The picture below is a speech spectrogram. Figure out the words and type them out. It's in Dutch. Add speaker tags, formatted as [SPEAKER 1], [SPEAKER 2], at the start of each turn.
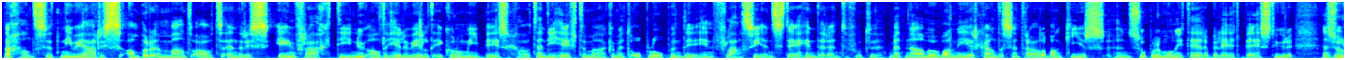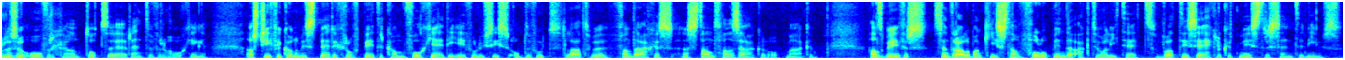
[SPEAKER 1] Dag Hans, het nieuwe jaar is amper een maand oud en er is één vraag die nu al de hele wereldeconomie bezighoudt en die heeft te maken met oplopende inflatie en stijgende rentevoeten. Met name wanneer gaan de centrale bankiers hun soepele monetaire beleid bijsturen en zullen ze overgaan tot uh, renteverhogingen? Als chief economist bij de Grof Peterkam volg jij die evoluties op de voet. Laten we vandaag eens een stand van zaken opmaken. Hans Bevers, centrale bankiers staan volop in de actualiteit. Wat is eigenlijk het meest recente nieuws?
